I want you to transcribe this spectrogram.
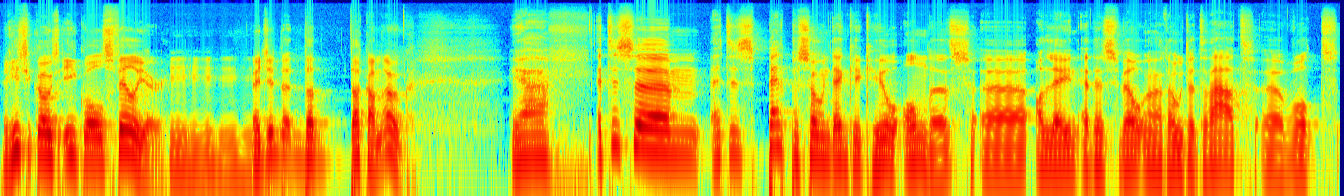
risico's equals failure. Mhm, mhm. Weet je, dat, dat, dat kan ook. Ja, het is, ehm, het is per persoon denk ik heel anders. Eh, alleen er is wel een rode draad eh, wat,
